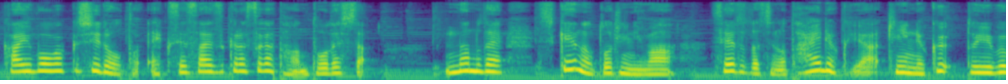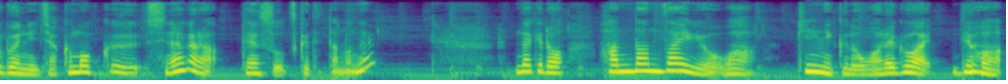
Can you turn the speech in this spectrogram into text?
解剖学指導とエクササイズクラスが担当でした。なので、試験の時には生徒たちの体力や筋力という部分に着目しながら点数をつけてたのね。だけど、判断材料は筋肉の割れ具合では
